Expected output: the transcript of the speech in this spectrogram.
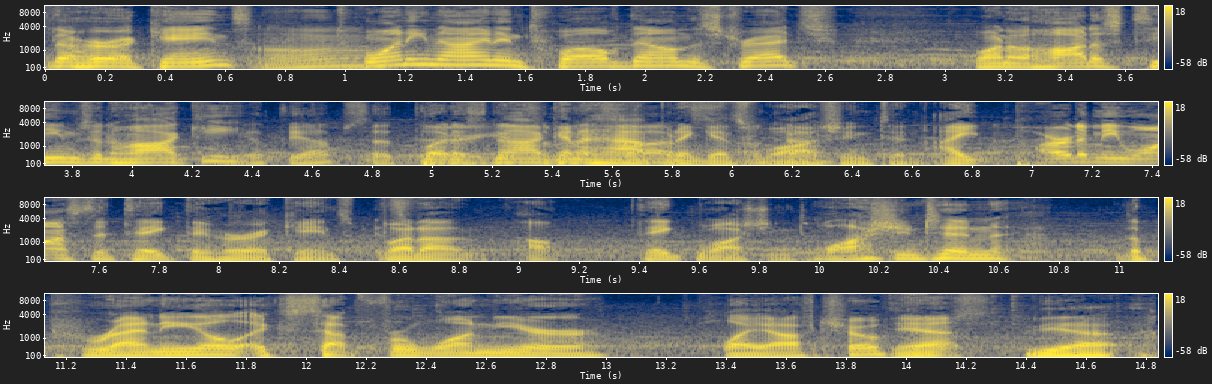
the Hurricanes. Oh. 29 and 12 down the stretch. One of the hottest teams in hockey. Get the upset But it's not going to happen odds. against Okay. Washington. I Part of me wants to take the Hurricanes, but uh, I'll take Washington. Washington, the perennial, except for one year, playoff chokers. Yeah. Yeah.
